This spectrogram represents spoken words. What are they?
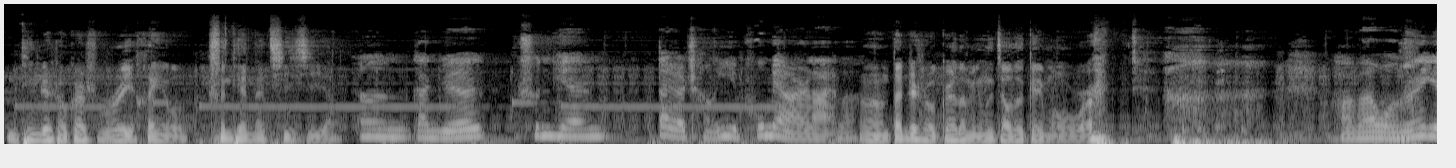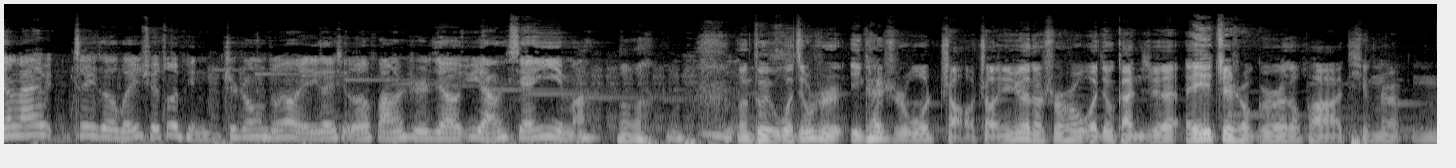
你听这首歌是不是也很有春天的气息啊？嗯，感觉春天带着诚意扑面而来了。嗯，但这首歌的名字叫做《Game Over》。好吧，我们原来这个文学作品之中总有一个写作方式叫欲扬先抑嘛。嗯，嗯，对我就是一开始我找找音乐的时候，我就感觉，哎，这首歌的话听着，嗯，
